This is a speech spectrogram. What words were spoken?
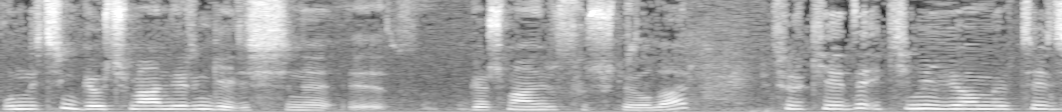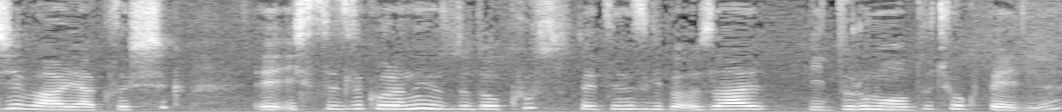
Bunun için göçmenlerin gelişini, e, göçmenleri suçluyorlar. Türkiye'de 2 milyon mülteci var yaklaşık. E, işsizlik oranı yüzde 9. Dediğiniz gibi özel bir durum olduğu çok belli.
